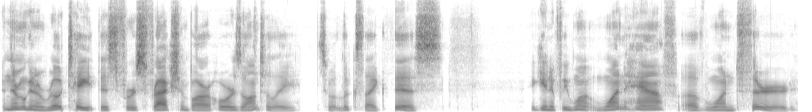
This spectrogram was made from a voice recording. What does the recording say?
And then we're going to rotate this first fraction bar horizontally, so it looks like this. Again, if we want 1 half of 1 third,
